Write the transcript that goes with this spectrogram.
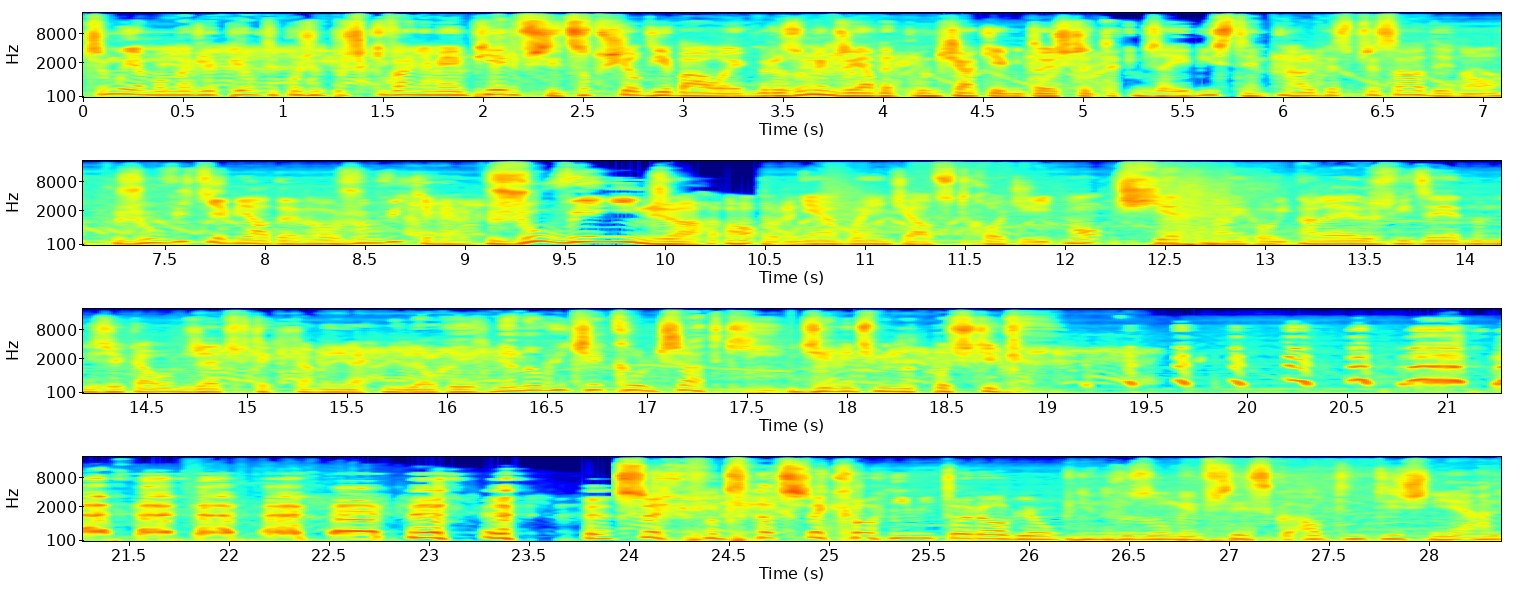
Czemu ja mam nagle piąty poziom poszukiwania? Miałem pierwszy. Co tu się odjebało? Jakby rozumiem, że jadę punciakiem i to jeszcze takim zajebistym, ale bez przesady, no. Żółwikiem jadę, no, żółwikiem. Żółwie ninja. O, dobra, nie mam pojęcia o co tu chodzi. O, no i chuj. Ale już widzę jedną nieciekawą rzecz w tych kamieniach milowych, mianowicie kolczatki. 9 minut pościgu. Czemu, dlaczego oni mi to robią? Nie no, rozumiem wszystko, autentycznie, ale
